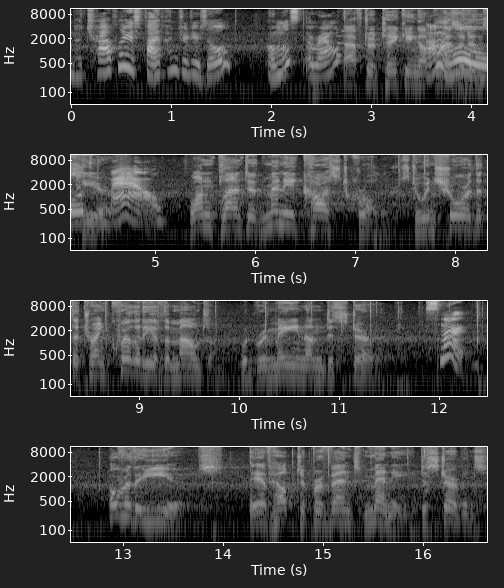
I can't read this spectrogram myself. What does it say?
the traveler is 500 years old? Almost around? After taking up I'm residence old. here, Wow. one planted many karst crawlers to ensure that the tranquility of the mountain would remain undisturbed. Smart. Over the years, they have helped to prevent many disturbances.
